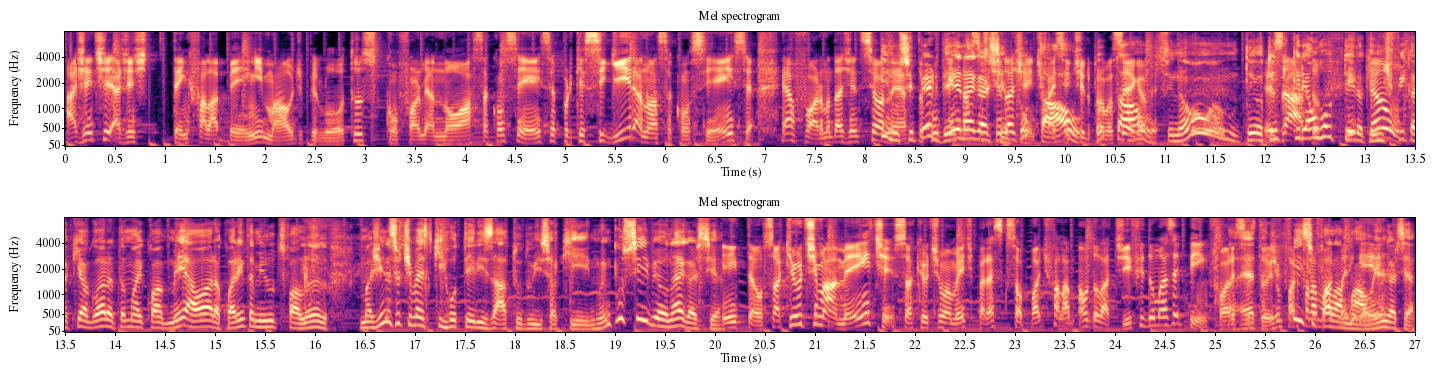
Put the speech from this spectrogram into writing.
A gente, a gente tem que falar bem e mal de pilotos conforme a nossa consciência, porque seguir a nossa consciência é a forma da gente ser honesto e não se perder, tá né, Garcia? a gente. Total, Faz sentido pra total. você, Gabriel? Senão eu tenho, eu tenho que criar um roteiro então... aqui. A gente então- fica aqui agora, estamos aí com a meia hora, 40 minutos falando. Imagina se eu tivesse que roteirizar tudo isso aqui. Não é impossível, né, Garcia? Então, só que ultimamente, só que ultimamente parece que só pode falar mal do Latifi e do Mazepin. Fora esses é, tá dois, não pode falar, falar mal, mal hein, Garcia?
